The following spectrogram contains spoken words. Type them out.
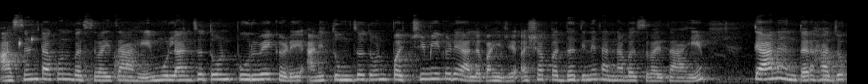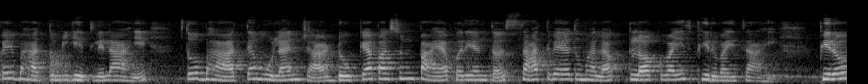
आसन टाकून बसवायचं आहे. मुलांचं तोंड पूर्वेकडे आणि तुमचं तोंड पश्चिमेकडे आलं पाहिजे अशा पद्धतीने त्यांना बसवायचं आहे. त्यानंतर हा जो काही भात तुम्ही घेतलेला आहे तो भात त्या मुलांच्या डोक्यापासून पायापर्यंत सात वेळा तुम्हाला क्लॉकवाईज फिरवायचा आहे. फिरव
